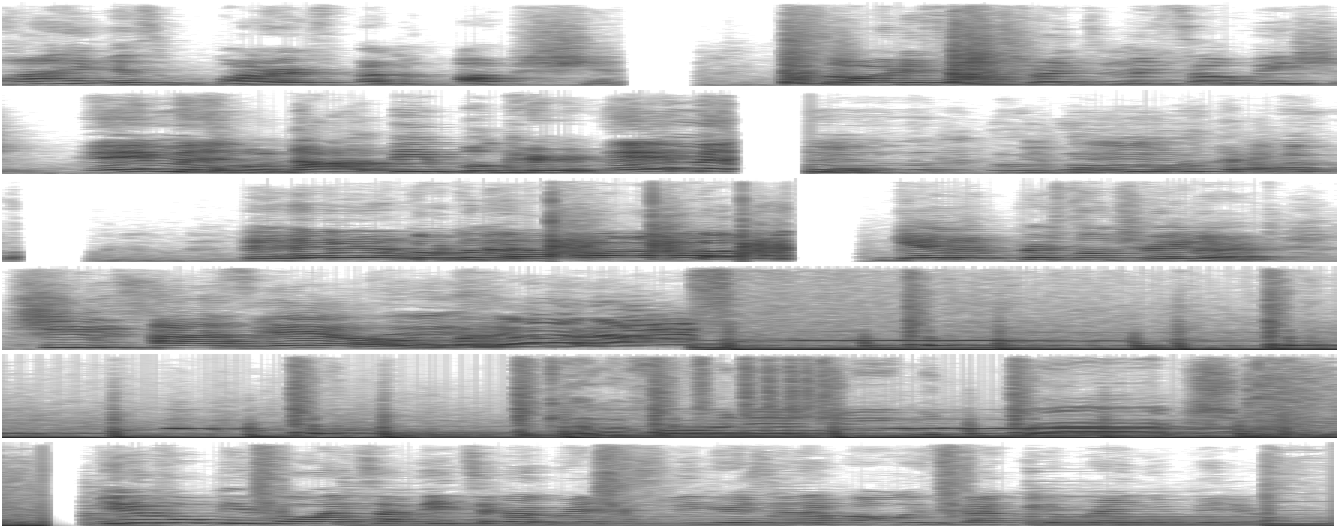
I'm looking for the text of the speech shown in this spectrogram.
Why is barf an option? The Lord is my strength and my salvation. Amen. It will not be booger. Amen. Hey, Coconut. Get a personal trainer. Cheap as hell. California dreaming about. Beautiful people, what's up? It's your girl Graciously Grace and I'm always back with a brand new video.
